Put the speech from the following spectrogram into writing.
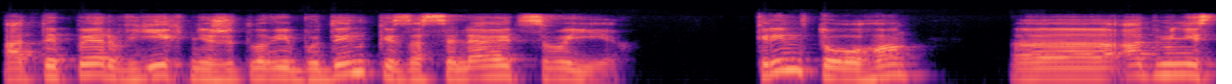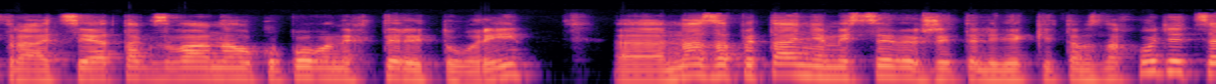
а тепер в їхні житлові будинки заселяють своїх. Крім того, е, адміністрація так звана окупованих територій е, на запитання місцевих жителів, які там знаходяться,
